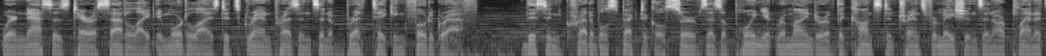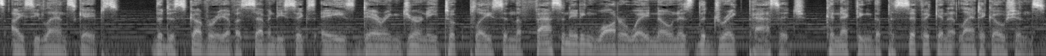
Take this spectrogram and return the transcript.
where NASA's Terra satellite immortalized its grand presence in a breathtaking photograph. This incredible spectacle serves as a poignant reminder of the constant transformations in our planet's icy landscapes. The discovery of a 76A's daring journey took place in the fascinating waterway known as the Drake Passage, connecting the Pacific and Atlantic Oceans.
